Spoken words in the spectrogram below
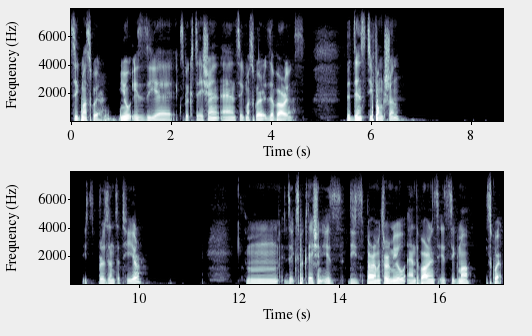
sigma square. Mu is the uh, expectation and sigma square is the variance. The density function is presented here. Um, the expectation is this parameter mu and the variance is sigma square.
